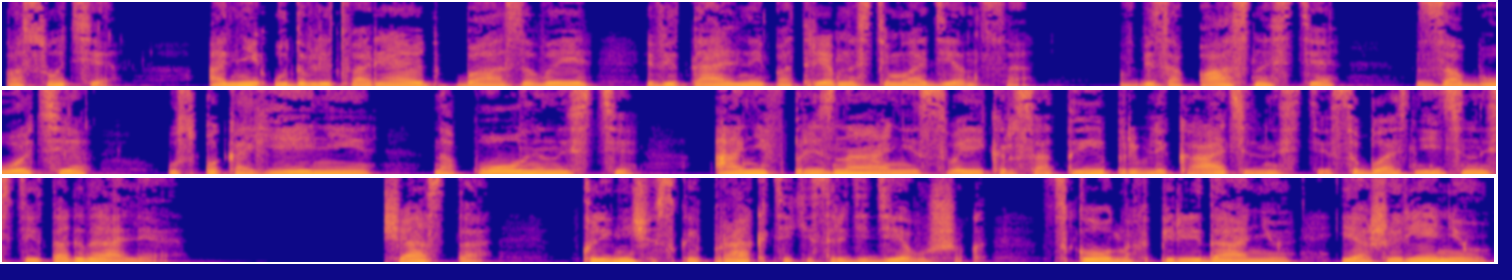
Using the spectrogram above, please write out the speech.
По сути, они удовлетворяют базовые витальные потребности младенца в безопасности, заботе, успокоении, наполненности, а не в признании своей красоты, привлекательности, соблазнительности и так далее. Часто в клинической практике среди девушек, склонных к перееданию и ожирению,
